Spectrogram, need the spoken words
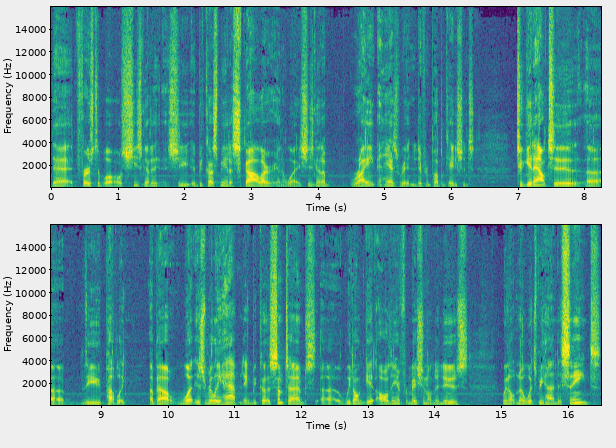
that first of all, she's going to she because being a scholar in a way, she's going to write and has written different publications to get out to uh, the public about what is really happening because sometimes uh, we don't get all the information on the news. We don't know what's behind the scenes.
